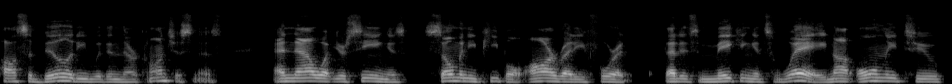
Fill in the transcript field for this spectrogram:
possibility within their consciousness. And now what you're seeing is so many people are ready for it that it's making its way not only to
